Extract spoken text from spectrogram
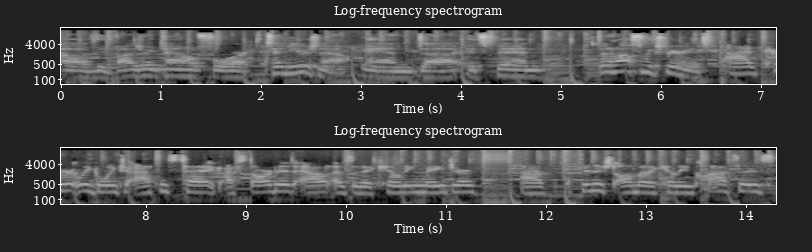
of the advisory panel for 10 years now, and uh, it's been it's been an awesome experience. I'm currently going to Athens Tech. I started out as an accounting major. I've finished all my accounting classes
